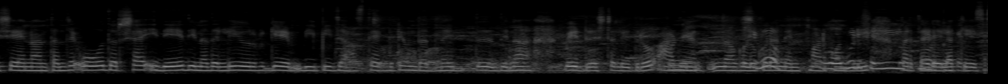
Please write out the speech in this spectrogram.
ವಿಷಯ ಏನು ಅಂತಂದರೆ ಹೋದ ವರ್ಷ ಇದೇ ದಿನದಲ್ಲಿ ಇವ್ರಿಗೆ ಬಿ ಪಿ ಜಾಸ್ತಿ ಆಗಿಬಿಟ್ಟು ಒಂದು ಹದಿನೈದು ದಿನ ಬೆಡ್ ರೆಸ್ಟಲ್ಲಿದ್ದರು ಆ ದಿನಗಳು ಕೂಡ ನೆನ್ಪು ಮಾಡ್ಕೊಂಡ್ವಿ. ಬರ್ತಡೇ ಎಲ್ಲ ಕೇಕ್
